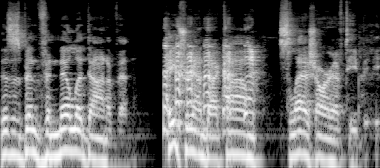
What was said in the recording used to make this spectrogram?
This has been Vanilla Donovan. Patreon.com slash RFTB.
